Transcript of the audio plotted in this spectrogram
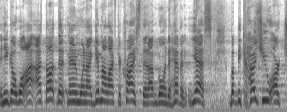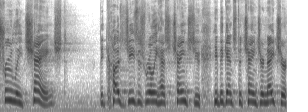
And you go, Well, I, I, thought that, man, when I give my life to Christ, that I'm going to heaven. Yes, but because you are truly changed, because Jesus really has changed you, He begins to change your nature,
